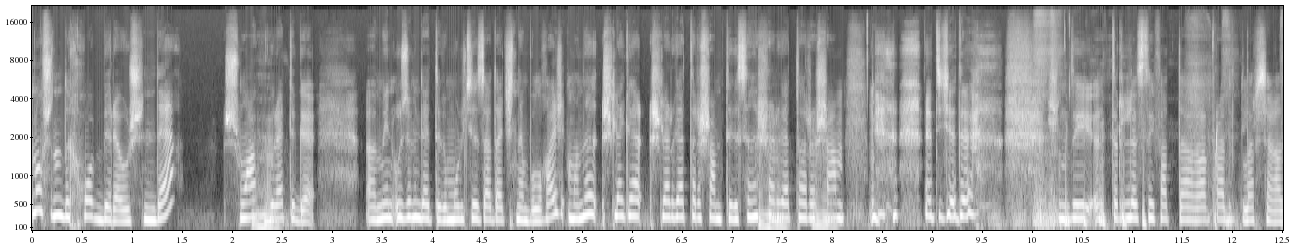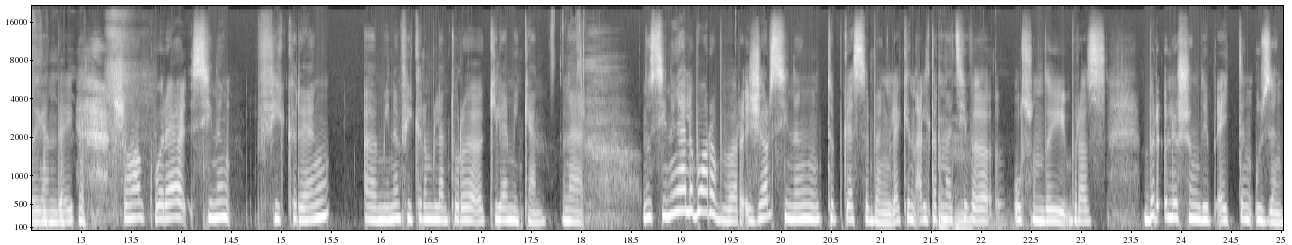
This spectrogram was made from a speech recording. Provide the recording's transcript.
ну шундый хобби рәвешендә Шуңа күрә теге э, мин үзем дә теге мультизадачный булгач, моны эшләргә эшләргә тырышам, тегесен эшләргә тырышам. Нәтиҗәдә шундый э, төрле сыйфаттагы продуктлар чыга дигәндәй. Шуңа күрә синең фикерең э, минем фикерем белән туры килә микән? Менә Ну, синең әле барыбер җыр синең төп кәсебең, ләкин альтернатива ул шундый бераз бер өлешең дип әйттең үзең.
